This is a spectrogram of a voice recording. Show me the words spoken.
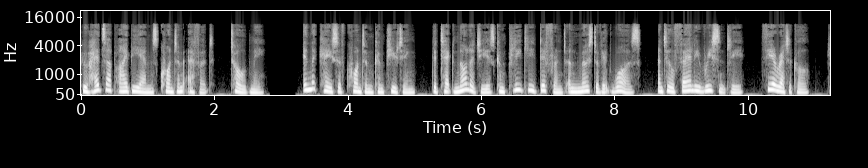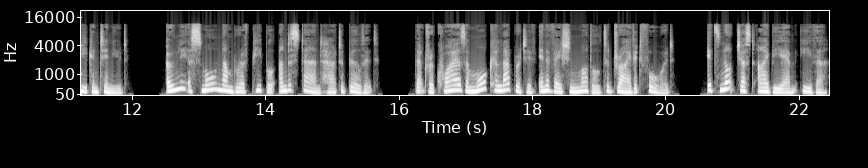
who heads up IBM's quantum effort, told me. In the case of quantum computing, the technology is completely different and most of it was, until fairly recently, theoretical, he continued. Only a small number of people understand how to build it. That requires a more collaborative innovation model to drive it forward. It's not just IBM either.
